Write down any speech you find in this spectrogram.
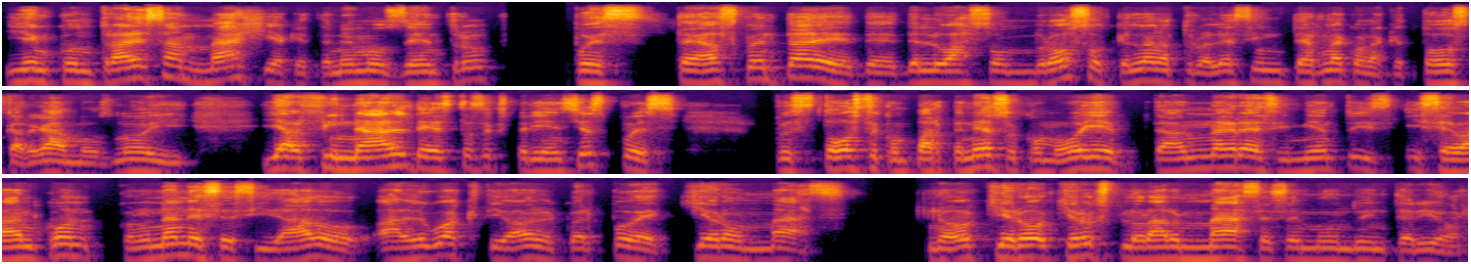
y encontrar esa magia que tenemos dentro, pues te das cuenta de, lo asombroso que es la naturaleza interna con la que todos cargamos, ¿no? Y, al final de estas experiencias, pues, pues todos te comparten eso, como, oye, te dan un agradecimiento y, se van con, con, una necesidad o algo activado en el cuerpo de quiero más, ¿no? Quiero, quiero explorar más ese mundo interior.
